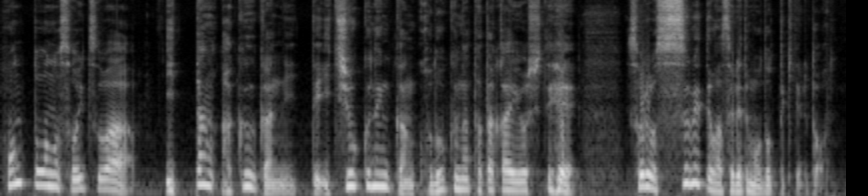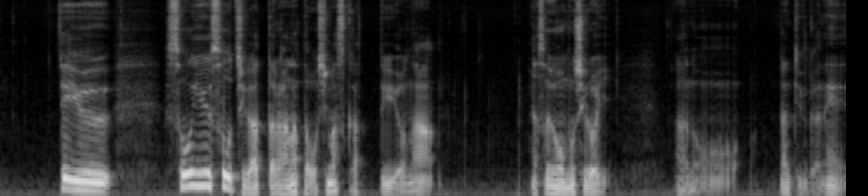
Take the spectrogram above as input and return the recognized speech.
本当のそいつは、一旦悪空間に行って1億年間孤独な戦いをして、それを全て忘れて戻ってきてると。っていう、そういう装置があったらあなた押しますかっていうような、そういう面白い、あの、なんていうかね、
